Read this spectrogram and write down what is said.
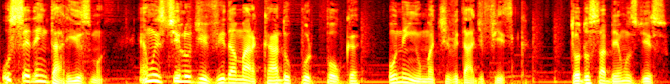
O sedentarismo é um estilo de vida marcado por pouca ou nenhuma atividade física. Todos sabemos disso.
